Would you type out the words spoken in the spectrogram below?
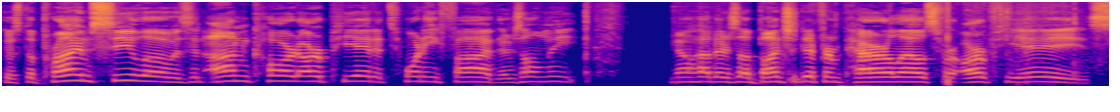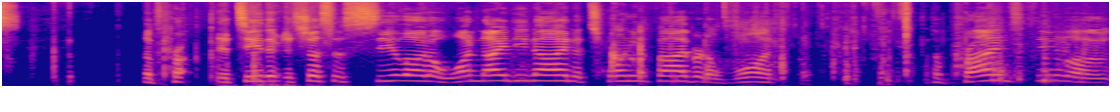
Because the prime silo is an on-card RPA to 25. There's only you know how there's a bunch of different parallels for RPAs. The pro, it's either it's just a silo to 199 to 25 or to 1 prime silos,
